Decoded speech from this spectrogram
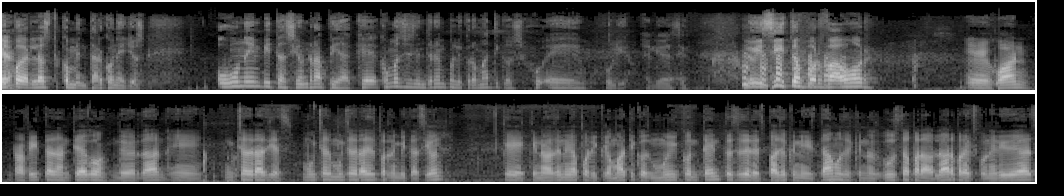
gustaría. poderlos comentar con ellos. Una invitación rápida. ¿qué- ¿Cómo se sintieron en Policromáticos? Ju- eh, Julio, le iba a decir. Luisito, por favor. Eh, Juan, Rafita, Santiago, de verdad, eh, muchas gracias. Muchas, muchas gracias por la invitación que, que nos hacen hoy a Policromáticos. Muy contentos, ese es el espacio que necesitamos, el que nos gusta para hablar, para exponer ideas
